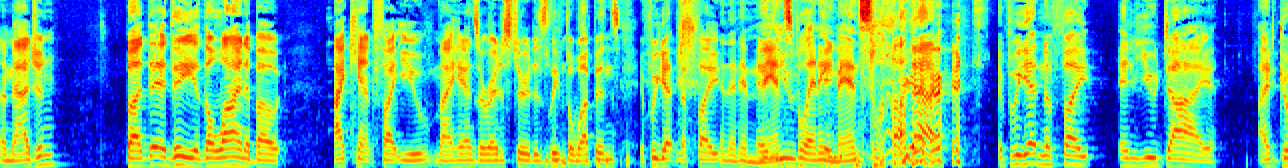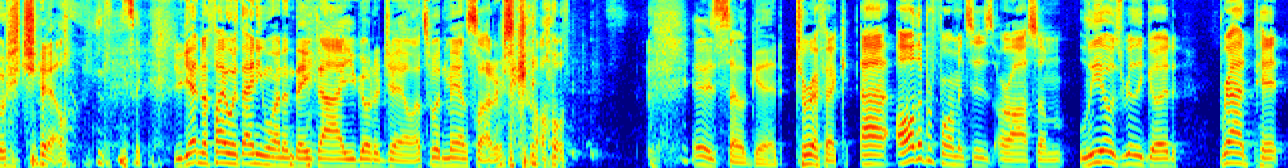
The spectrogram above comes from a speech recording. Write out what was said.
imagine. But the the, the line about I can't fight you. My hands are registered as lethal weapons. If we get in a fight, and then him you- mansplaining and- manslaughter. Yeah. If we get in a fight and you die, I'd go to jail. He's like, if you get in a fight with anyone and they die, you go to jail. That's what manslaughter is called. it was so good. Terrific. Uh, all the performances are awesome. Leo's really good. Brad Pitt,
